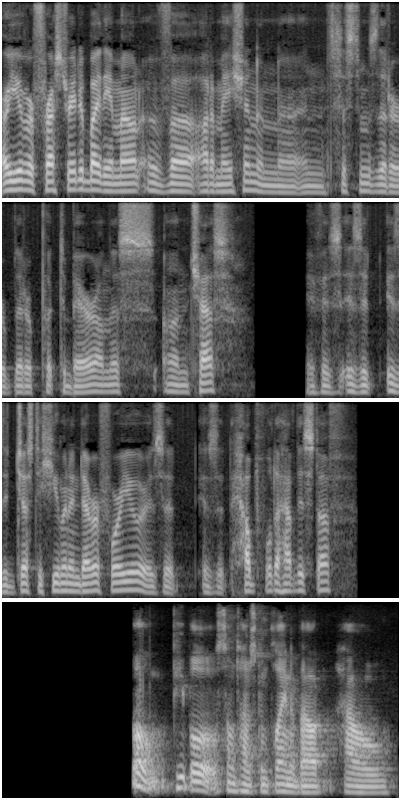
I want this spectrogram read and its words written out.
Are you ever frustrated by the amount of uh, automation and uh, and systems that are that are put to bear on this on chess? If is is it is it just a human endeavor for you, or is it is it helpful to have this stuff? Well, people sometimes complain about how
